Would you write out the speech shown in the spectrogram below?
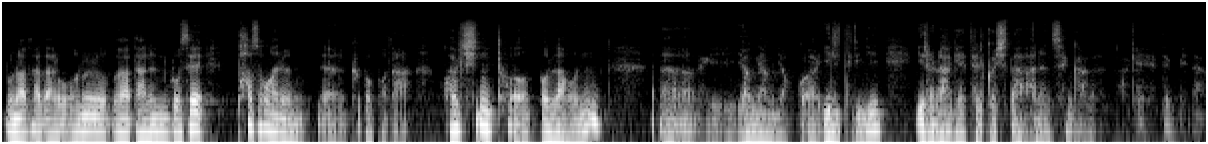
문화가 다르고 언어가 다른 곳에 파송하는 그것보다 훨씬 더 놀라운 영향력과 일들이 일어나게 될 것이다 하는 생각을 하게 됩니다.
